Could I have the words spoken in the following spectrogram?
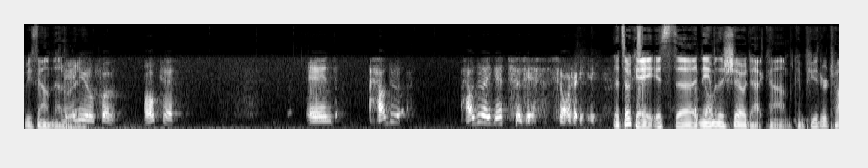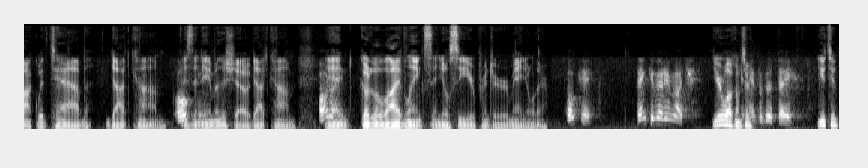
We found that already. Manual for okay. And how do how do I get to there? Sorry. That's okay. It's the name of the show.com. Computertalkwithtab.com is the name of the show.com. All right. and go to the live links and you'll see your printer manual there. Okay. Thank you very much. You're welcome, And sir. Have a good day. You too.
